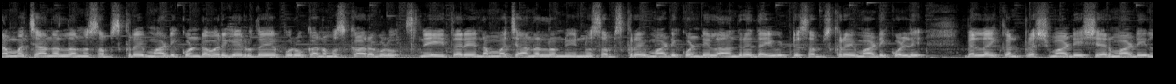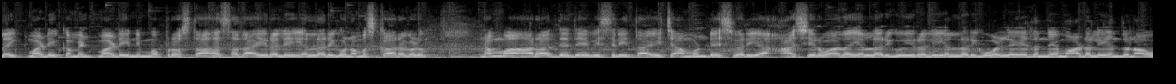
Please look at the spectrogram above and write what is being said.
ನಮ್ಮ ಚಾನಲನ್ನು ಸಬ್ಸ್ಕ್ರೈಬ್ ಮಾಡಿಕೊಂಡವರಿಗೆ ಹೃದಯಪೂರ್ವಕ ನಮಸ್ಕಾರಗಳು. ಸ್ನೇಹಿತರೆ, ನಮ್ಮ ಚಾನಲನ್ನು ಇನ್ನೂ ಸಬ್ಸ್ಕ್ರೈಬ್ ಮಾಡಿಕೊಂಡಿಲ್ಲ ಅಂದರೆ ದಯವಿಟ್ಟು ಸಬ್ಸ್ಕ್ರೈಬ್ ಮಾಡಿಕೊಳ್ಳಿ. ಬೆಲ್ಲೈಕನ್ ಪ್ರೆಸ್ ಮಾಡಿ ಶೇರ್ ಮಾಡಿ ಲೈಕ್ ಮಾಡಿ ಕಮೆಂಟ್ ಮಾಡಿ. ನಿಮ್ಮ ಪ್ರೋತ್ಸಾಹ ಸದಾ ಇರಲಿ. ಎಲ್ಲರಿಗೂ ನಮಸ್ಕಾರಗಳು. ನಮ್ಮ ಆರಾಧ್ಯ ದೇವಿ ಶ್ರೀ ತಾಯಿ ಚಾಮುಂಡೇಶ್ವರಿಯ ಆಶೀರ್ವಾದ ಎಲ್ಲರಿಗೂ ಇರಲಿ. ಎಲ್ಲರಿಗೂ ಒಳ್ಳೆಯದನ್ನೇ ಮಾಡಲಿ ಎಂದು ನಾವು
